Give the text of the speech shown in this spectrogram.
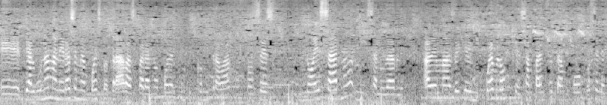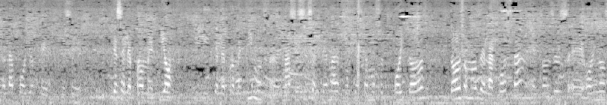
Eh, de alguna manera se me han puesto trabas para no poder cumplir con mi trabajo. Entonces, no es sano ni saludable. Además de que mi pueblo, que es San Pancho, tampoco se le dio el apoyo que, se, le prometió y que le prometimos. Además, ese es el tema de por qué estamos hoy todos. Todos somos de la costa, entonces eh, hoy nos,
